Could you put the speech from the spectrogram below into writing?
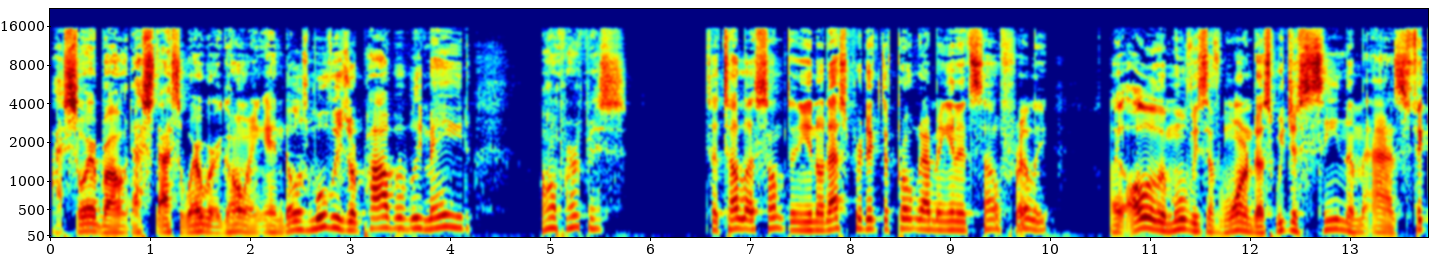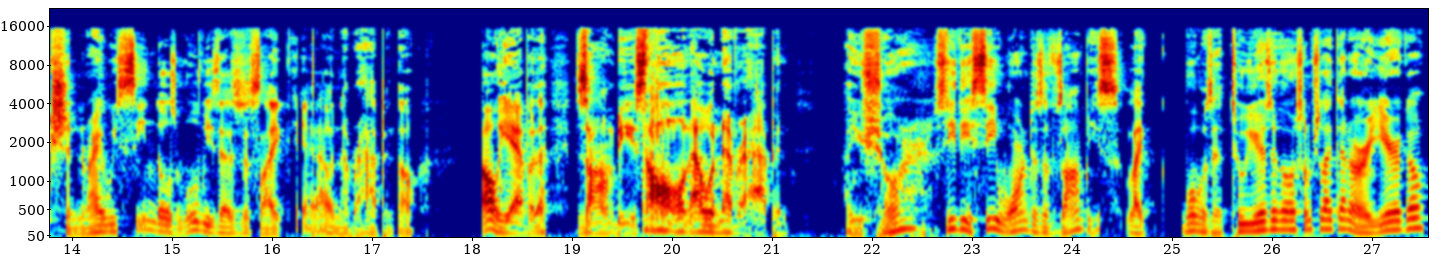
I swear, bro, that's that's where we're going. And those movies were probably made on purpose to tell us something. You know, that's predictive programming in itself, really. Like all of the movies have warned us. We just seen them as fiction, right? We seen those movies as just like, yeah, that would never happen though. Oh yeah, but zombies, oh, that would never happen. Are you sure? CDC warned us of zombies. Like, what was it, two years ago or something like that, or a year ago?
